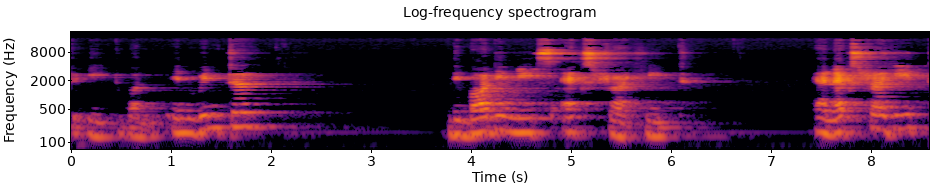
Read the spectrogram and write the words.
to eat one. In winter, the body needs extra heat. And extra heat,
